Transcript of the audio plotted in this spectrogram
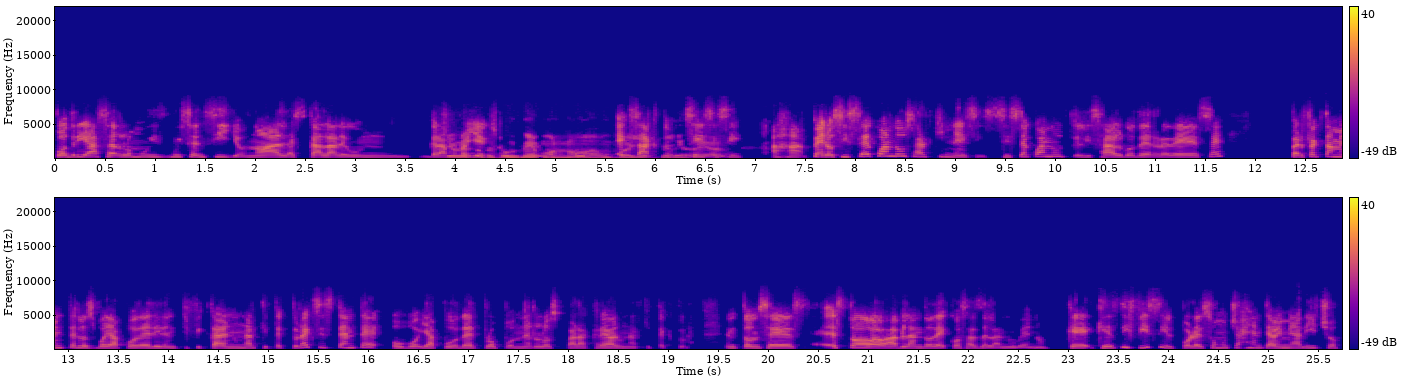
Podría hacerlo muy, muy sencillo, no a la escala de un gran sí, una proyecto. Cosa es un demo, ¿no? un Exacto, sí, sí, sí. Ajá, pero si sé cuándo usar Kinesis, si sé cuándo utilizar algo de RDS, perfectamente los voy a poder identificar en una arquitectura existente o voy a poder proponerlos para crear una arquitectura. Entonces, esto hablando de cosas de la nube, ¿no? Que, es difícil, por eso mucha gente a mí me ha dicho,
